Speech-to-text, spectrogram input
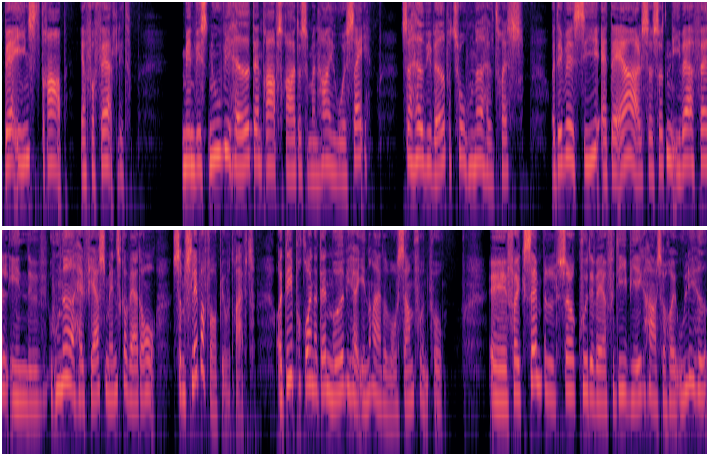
Hver eneste drab er forfærdeligt. Men hvis nu vi havde den drabsrate, som man har i USA, så havde vi været på 250. Og det vil sige, at der er altså sådan i hvert fald en øh, 170 mennesker hvert år, som slipper for at blive dræbt. Og det er på grund af den måde, vi har indrettet vores samfund på. Øh, for eksempel så kunne det være, fordi vi ikke har så høj ulighed.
